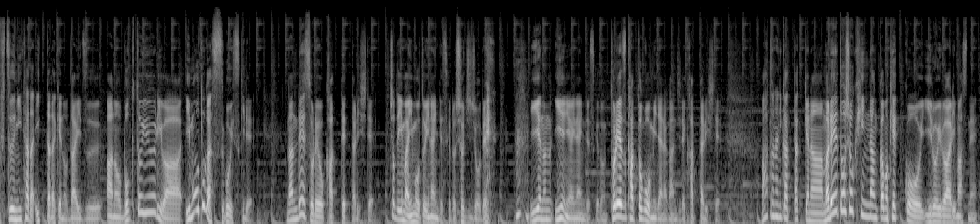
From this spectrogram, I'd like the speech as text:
普通にただいっただけの大豆。あの僕というよりは妹がすごい好きで。なんでそれを買ってったりしてちょっと今妹いないんですけど諸事情で。家の家にはいないんですけどとりあえず買っとこうみたいな感じで買ったりして。あと何買ったっけな、まあ、冷凍食品なんかも結構いろいろありますね。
